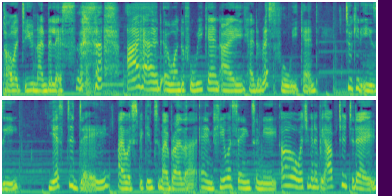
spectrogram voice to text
power to you nonetheless. I had a wonderful weekend. I had a restful weekend. Took it easy. Yesterday, I was speaking to my brother and he was saying to me, "Oh, what you going to be up to today?"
